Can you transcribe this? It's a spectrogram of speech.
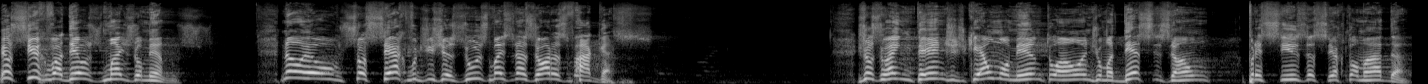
Eu sirvo a Deus mais ou menos. Não, eu sou servo de Jesus, mas nas horas vagas. Josué entende de que é um momento onde uma decisão precisa ser tomada.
